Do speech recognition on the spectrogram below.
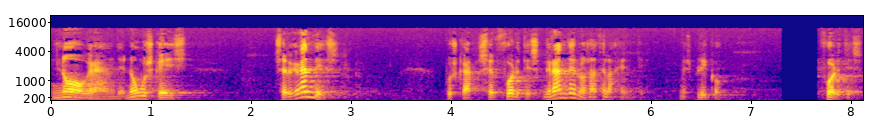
no grande. No busquéis ser grandes. Buscar ser fuertes. Grandes nos hace la gente. ¿Me explico? Fuertes.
